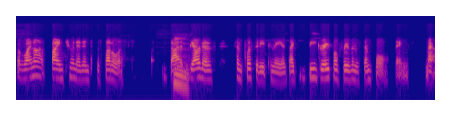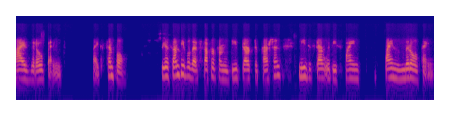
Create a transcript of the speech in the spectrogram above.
But why not fine tune it into the subtlest? That mm. the art of simplicity to me is like be grateful for even the simple things. My eyes that opened, like simple because some people that suffer from deep dark depression need to start with these fine fine little things.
